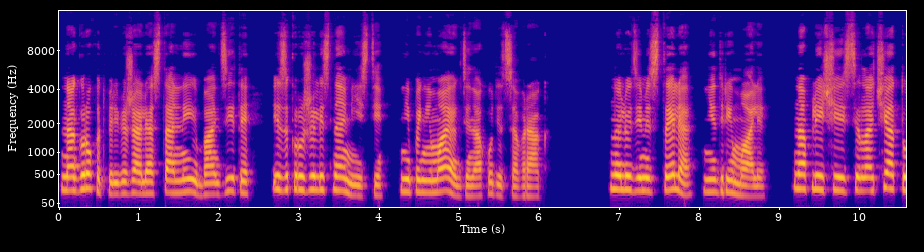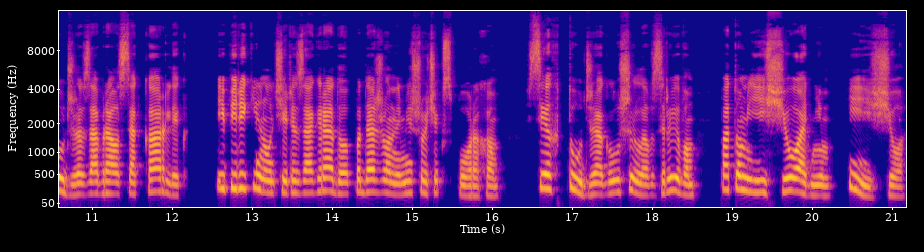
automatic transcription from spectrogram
На грохот прибежали остальные бандиты и закружились на месте, не понимая, где находится враг. Но люди Мистеля не дремали. На плечи силача тут же разобрался карлик и перекинул через ограду подожженный мешочек с порохом. Всех тут же оглушило взрывом, потом еще одним и еще.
